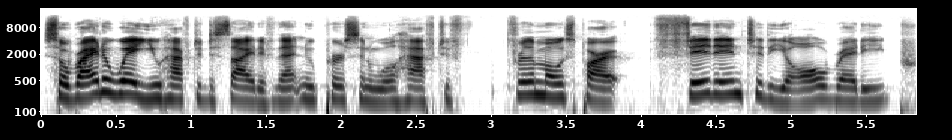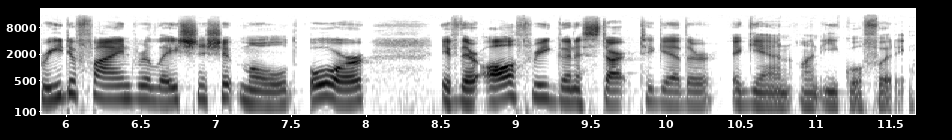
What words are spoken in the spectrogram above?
So right away, you have to decide if that new person will have to, for the most part, fit into the already predefined relationship mold or if they're all three going to start together again on equal footing.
